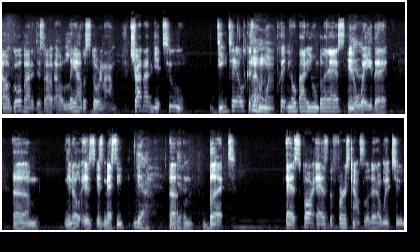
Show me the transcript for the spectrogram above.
I'll go about it this. I'll, I'll lay out a story and I'm try not to get too detailed because I Mhm. don't want to put nobody on blast in Yeah. a way that um you know is is messy. Yeah. I. Um, but as far as the first counselor that I went to,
